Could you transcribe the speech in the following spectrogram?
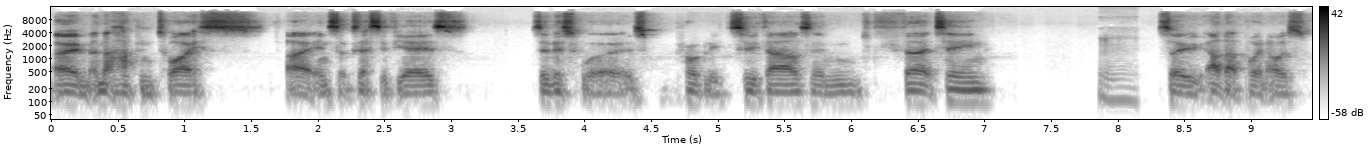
um, and that happened twice uh, in successive years. So this was probably 2013. Mm. So at that point, I was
